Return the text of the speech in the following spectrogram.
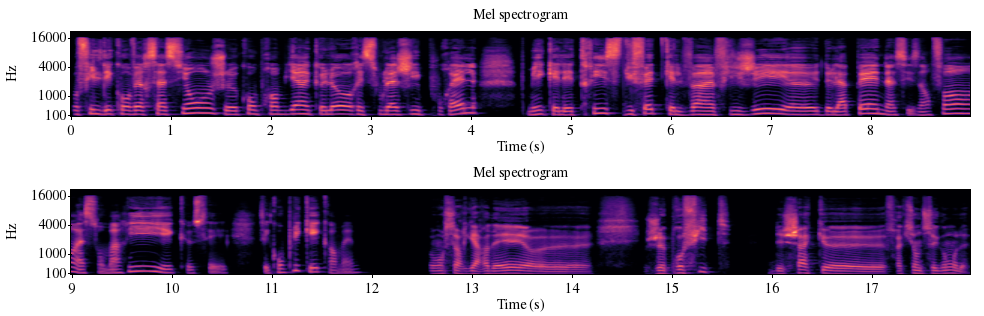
Au fil des conversations, je comprends bien que Laure est soulagée pour elle, mais qu'elle est triste du fait qu'elle va infliger euh, de la peine à ses enfants, à son mari, et que c'est compliqué quand même. On se regardait, euh, je profite de chaque euh, fraction de seconde.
